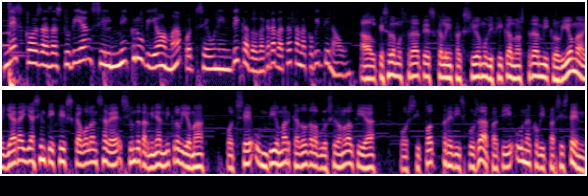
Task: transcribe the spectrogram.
Més coses estudien si el microbioma pot ser un indicador de gravetat en la Covid-19. El que s'ha demostrat és que la infecció modifica el nostre microbioma i ara hi ha científics que volen saber si un determinat microbioma pot ser un biomarcador de l'evolució de la malaltia o si pot predisposar a patir una Covid persistent.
